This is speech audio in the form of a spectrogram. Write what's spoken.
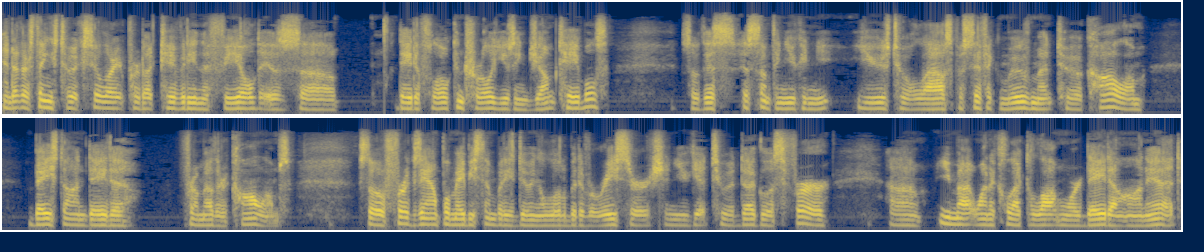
And other things to accelerate productivity in the field is uh, data flow control using jump tables. So this is something you can use to allow specific movement to a column based on data from other columns. So for example, maybe somebody's doing a little bit of a research and you get to a Douglas fir, uh, you might want to collect a lot more data on it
